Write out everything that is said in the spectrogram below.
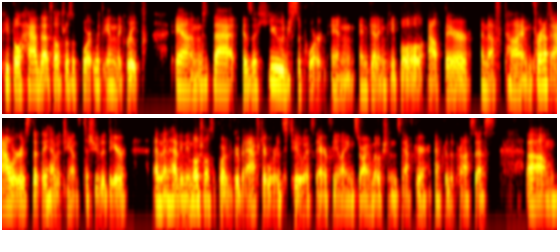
people have that social support within the group. And that is a huge support in, in getting people out there enough time for enough hours that they have a chance to shoot a deer. And then having the emotional support of the group afterwards too, if they're feeling strong emotions after after the process. Um,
